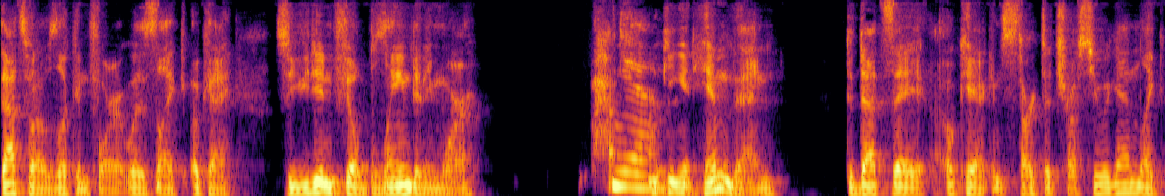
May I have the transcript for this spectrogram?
that's what I was looking for. It was like, okay, so you didn't feel blamed anymore. Yeah. Looking at him then, did that say, okay, I can start to trust you again? Like,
